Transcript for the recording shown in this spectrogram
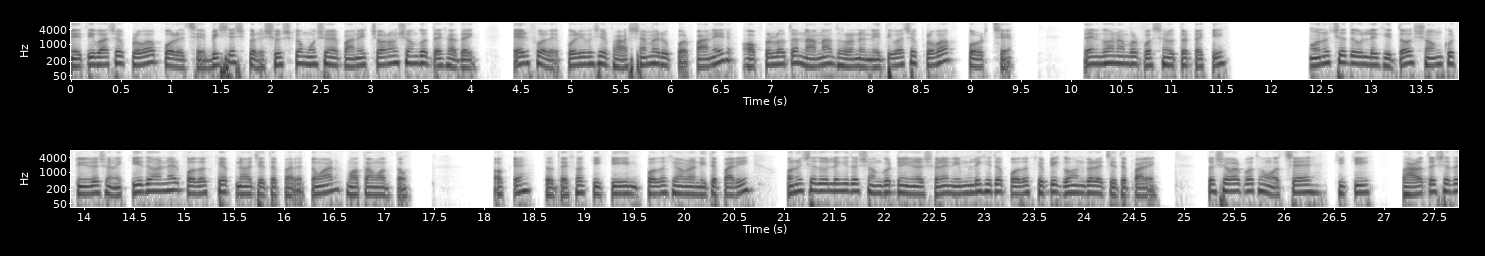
নেতিবাচক প্রভাব পড়েছে। বিশেষ করে শুষ্ক মৌসুমে পানির চরম সংকট দেখা দেয়। এর ফলে পরিবেশের ভারসাম্যের উপর পানির অপ্রলতা নানা ধরনের নেতিবাচক প্রভাব পড়ছে। দেন নম্বর প্রশ্নের উত্তরটা কি? অনুচ্ছেদে উল্লেখিত সংকট নিরসনে কি ধরনের পদক্ষেপ নেওয়া যেতে পারে? তোমার মতামত দাও। ওকে, তো দেখো কি কি পদক্ষেপ আমরা নিতে পারি? অনুচ্ছেদ উল্লেখিত সংকট নিরসনে নিম্নলিখিত পদক্ষেপটি গ্রহণ করা যেতে পারে। তো সবার প্রথম হচ্ছে কি কি? ভারতের সাথে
